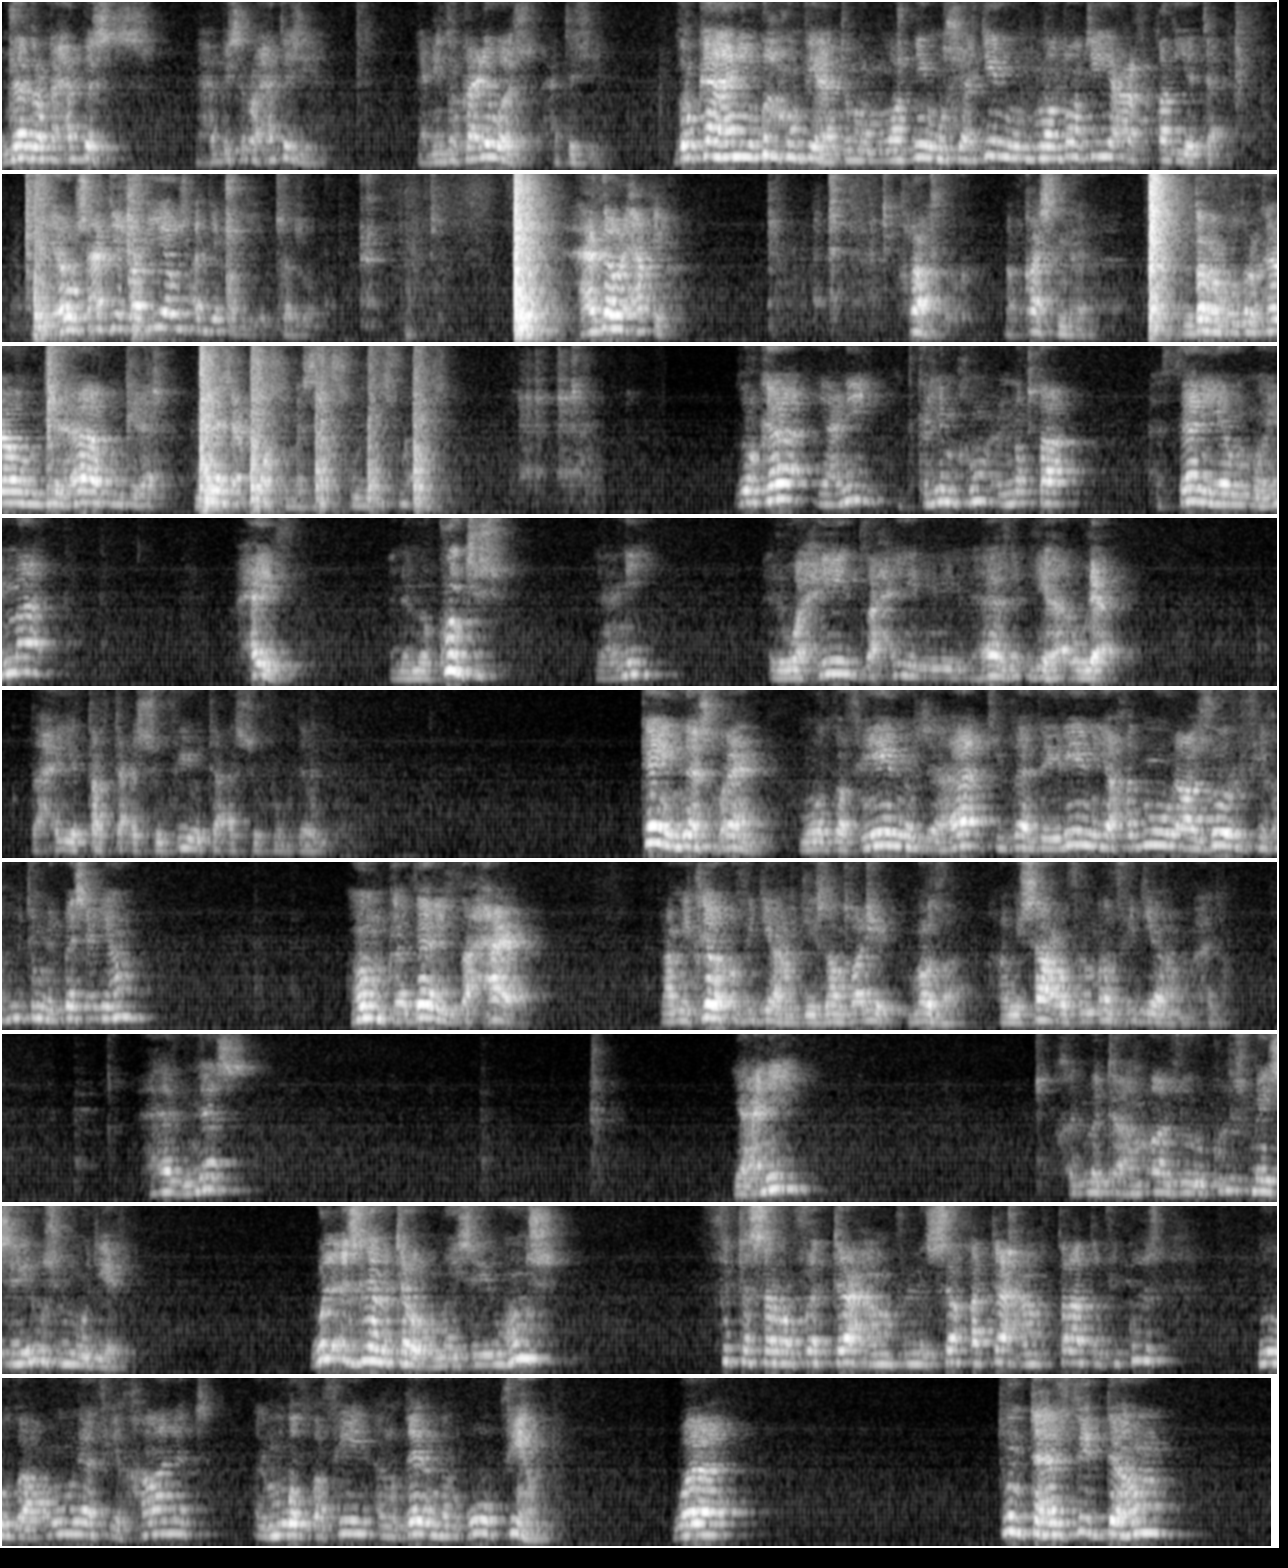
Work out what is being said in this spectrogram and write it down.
أنا درك حبست حبيتش نروح حتى جهة. يعني درك على واش حتى جهة. درك هاني نقول لكم فيها أنتم المواطنين المشاهدين و le monde entier يعرف القضية تاعي فيها واش عندي قضية واش عندي كازور هذا هو الحقيقة. خلاص درك ما بقاش نضرب دركا وندير هاك وندير هاك نراجع بوحدي ما سالتش ما درتش ما يعني نتكلم لكم عن النقطة الثانية والمهمة. حيث أنا ما كنتش يعني الوحيد ضحية لهذا لهؤلاء. ضحية طرد تعسفي وتعسف دولي كاين ناس أخرين موظفين نزهاء كيفاه دايرين يخدموا اجور في خدمتهم لباس عليهم؟ هم كذلك ضحايا. راهم يتلوحوا في ديارهم دي زنفارير مرضى. راهم يصارعوا في المرض في ديارهم. وحدهم هاد الناس يعني خدمة تاعهم اجور وكلش ما يسيروش المدير. والأزلام تاعهم ما يسيروهمش في التصرفات تاعهم في الساقة تاعهم في في كلش يوضعون في خانة الموظفين الغير مرغوب فيهم. وتنتهج ضدهم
